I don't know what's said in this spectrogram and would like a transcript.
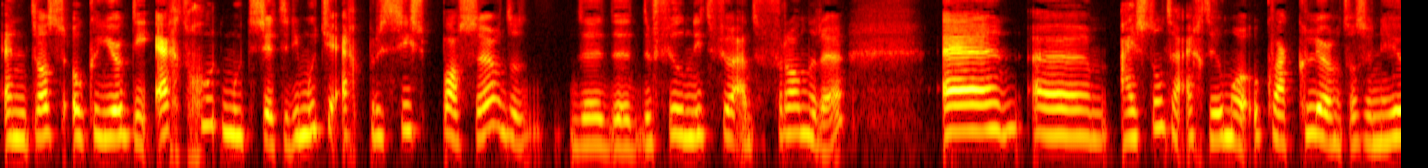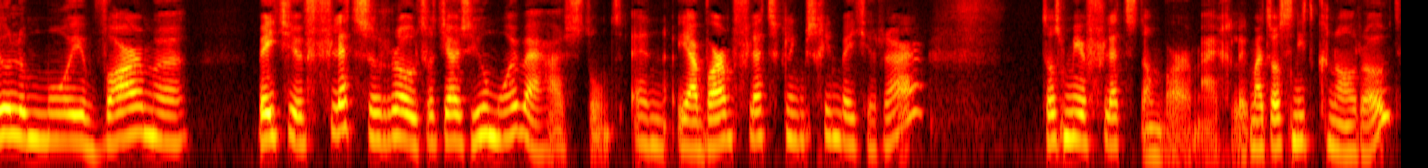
en het was ook een jurk die echt goed moet zitten. Die moet je echt precies passen. Want er de, de, de viel niet veel aan te veranderen. En um, hij stond daar echt heel mooi, ook qua kleur. Want het was een hele mooie, warme, beetje fletse rood. Wat juist heel mooi bij haar stond. En ja, warm flets klinkt misschien een beetje raar. Het was meer flets dan warm eigenlijk. Maar het was niet knalrood.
